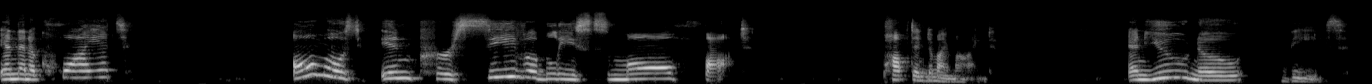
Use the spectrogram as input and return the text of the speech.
And then a quiet almost imperceivably small thought popped into my mind. And you know these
